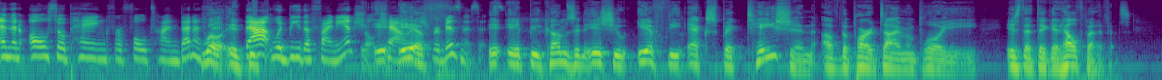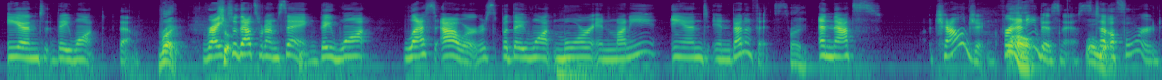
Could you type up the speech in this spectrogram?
and then also paying for full-time benefits. Well, it be- that would be the financial I- challenge for businesses. It, it becomes an issue if the expectation of the part-time employee is that they get health benefits. and they want them. Right. Right? So, that's what I'm saying. They want less hours, but they want more in money and in benefits. Right. And that's challenging for Well- any business well, to look, afford.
